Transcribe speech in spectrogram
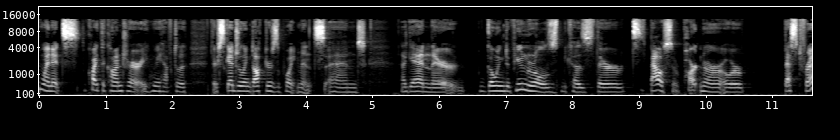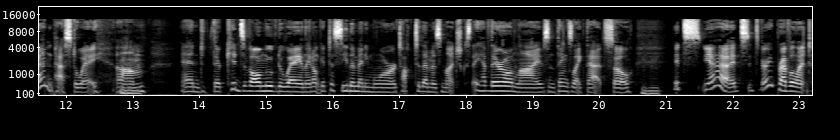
When it's quite the contrary. We have to, they're scheduling doctor's appointments, and again, they're going to funerals because their spouse or partner or best friend passed away. Mm-hmm. Um, and their kids have all moved away and they don't get to see them anymore or talk to them as much because they have their own lives and things like that. So mm-hmm. it's yeah, it's it's very prevalent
